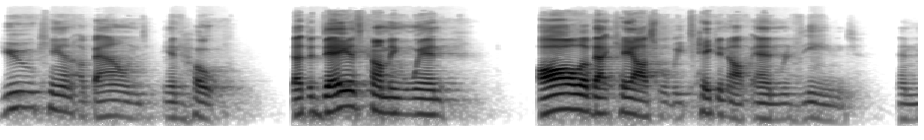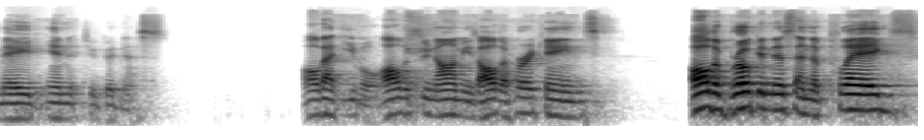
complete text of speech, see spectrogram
you can abound in hope. That the day is coming when all of that chaos will be taken up and redeemed and made into goodness. All that evil, all the tsunamis, all the hurricanes, all the brokenness and the plagues,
